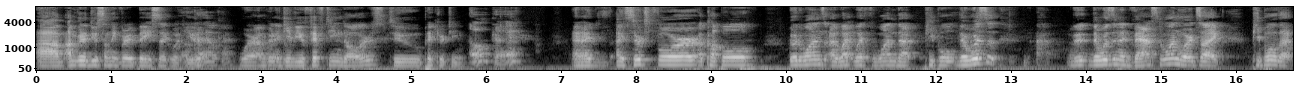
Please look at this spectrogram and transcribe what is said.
Um, I'm gonna do something very basic with Okay, you, okay. where I'm gonna give you fifteen dollars to pick your team. Okay. And I I searched for a couple good ones. I went with one that people there was a there was an advanced one where it's like people that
